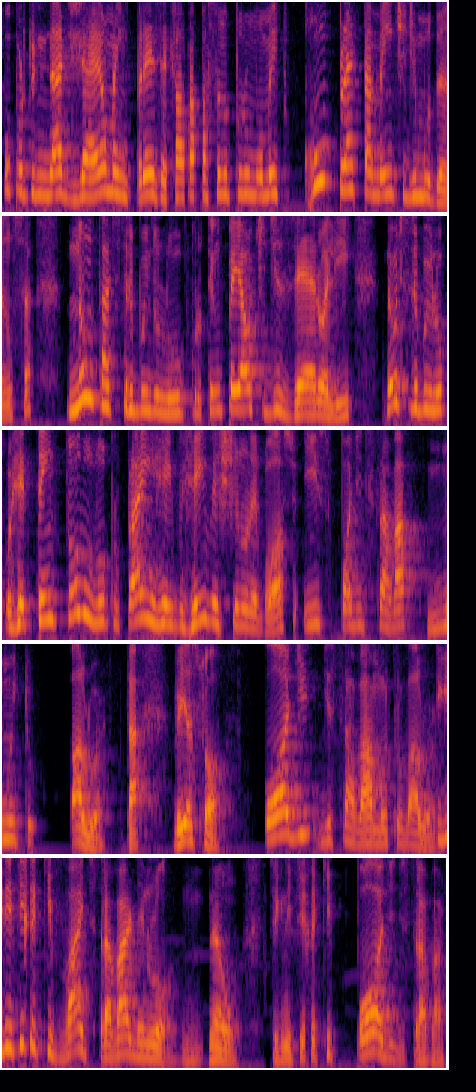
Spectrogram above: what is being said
Oportunidade já é uma empresa que ela está passando por um momento completamente de mudança, não está distribuindo lucro, tem um payout de zero ali, não distribui lucro, retém todo o lucro para reinvestir no negócio e isso pode destravar muito valor, tá? Veja só, pode destravar muito valor. Significa que vai destravar, Danilo? Não. Significa que pode destravar.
